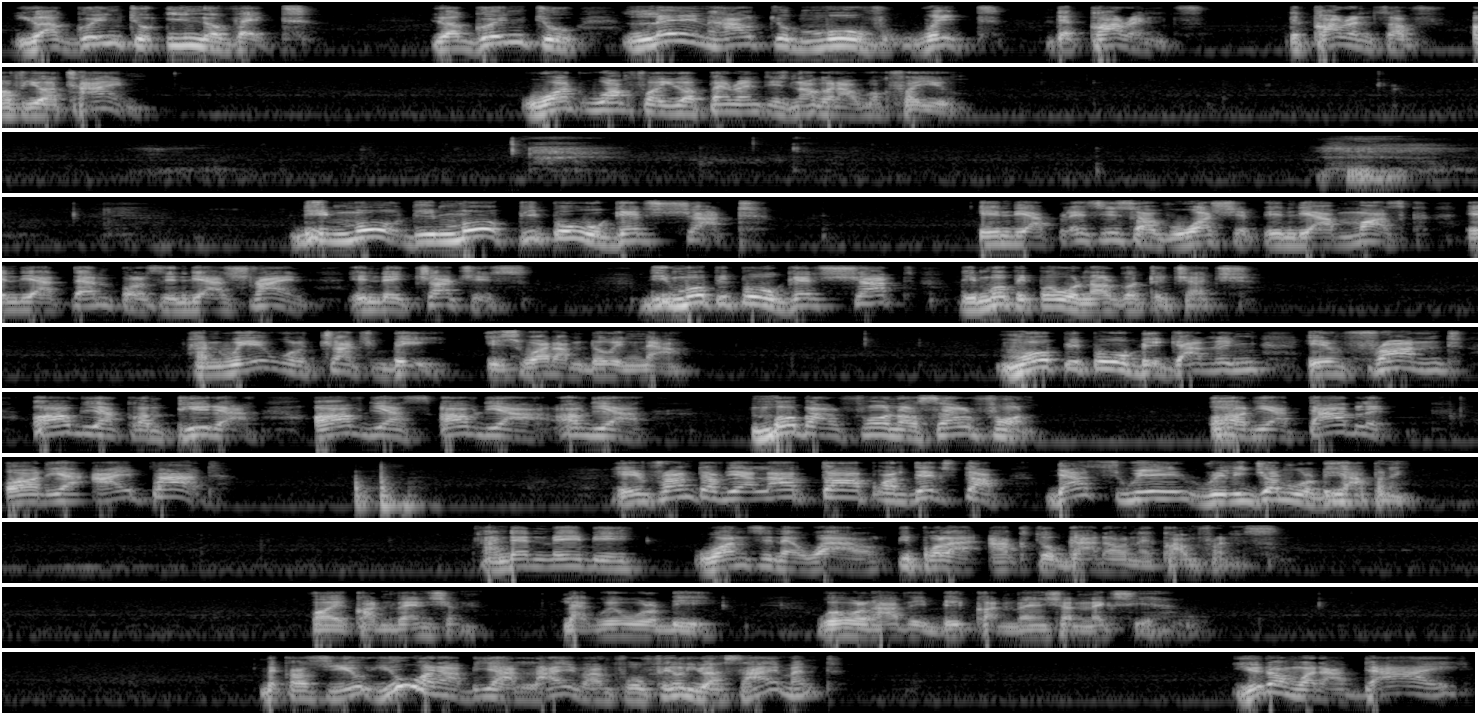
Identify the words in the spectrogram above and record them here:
you are going to innovate. You are going to learn how to move with the currents, the currents of, of your time. What worked for your parent is not going to work for you. the more the more people will get shot in their places of worship, in their mosque, in their temples, in their shrine, in the churches. The more people will get shot, the more people will not go to church. And where will church be is what I'm doing now. More people will be gathering in front of their computer, of their of their of their mobile phone or cell phone, or their tablet, or their iPad in front of their laptop or desktop. That's where religion will be happening. And then maybe once in a while, people are asked to gather on a conference or a convention, like we will be. We will have a big convention next year. Because you, you want to be alive and fulfill your assignment. You don't want to die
